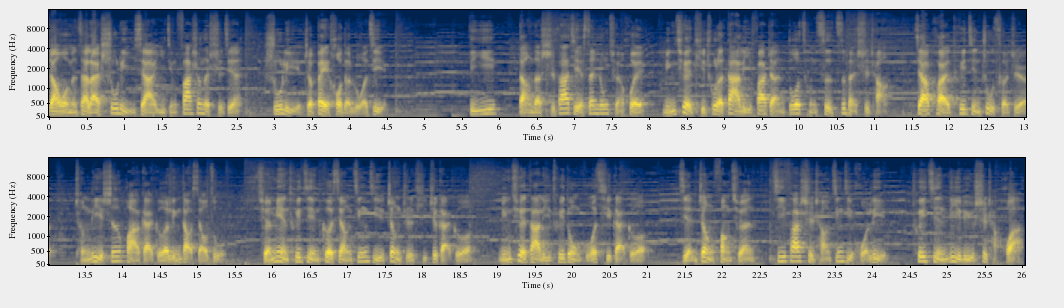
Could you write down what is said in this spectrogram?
让我们再来梳理一下已经发生的事件，梳理这背后的逻辑。第一，党的十八届三中全会明确提出了大力发展多层次资本市场，加快推进注册制。成立深化改革领导小组，全面推进各项经济政治体制改革，明确大力推动国企改革，简政放权，激发市场经济活力，推进利率市场化，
